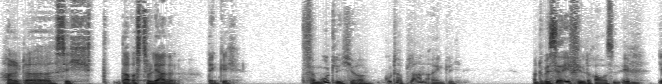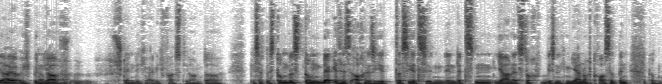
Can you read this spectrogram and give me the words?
halt äh, sich da was zu lernen, denke ich. Vermutlich, ja. Guter Plan eigentlich. Und du bist ja eh viel draußen, eben. Ja, ja, ich bin ja, ständig eigentlich fast, ja. Und da wie gesagt, das drum, das drum merke ich jetzt auch, also ich- dass ich jetzt in den letzten Jahren jetzt doch wesentlich mehr noch draußen bin. Darum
